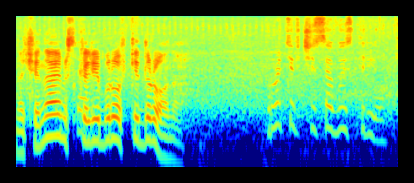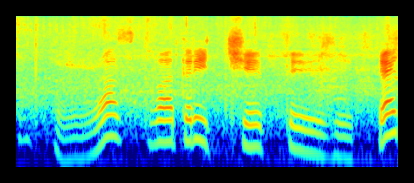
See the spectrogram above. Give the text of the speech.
Начинаем с калибровки дрона. Против часовой стрелки. Раз, два, три, четыре, пять.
